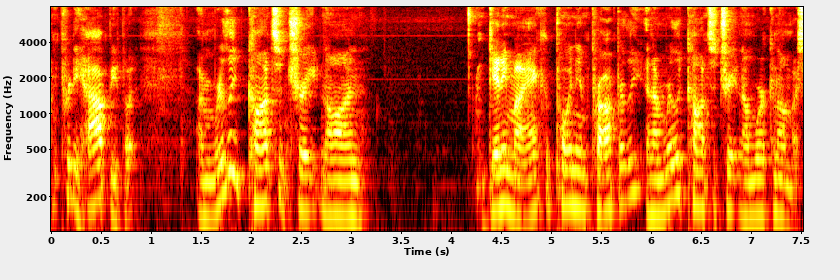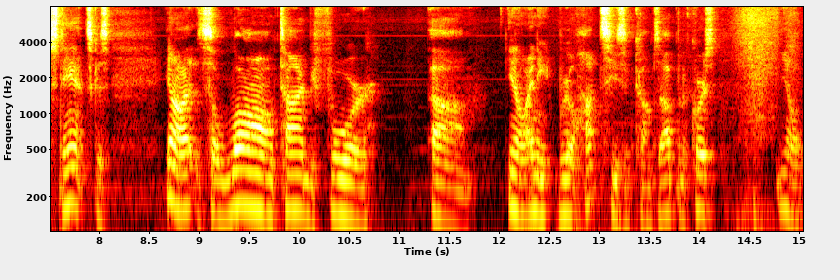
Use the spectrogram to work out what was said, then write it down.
I'm pretty happy. But I'm really concentrating on getting my anchor point in properly, and I'm really concentrating on working on my stance because, you know, it's a long time before, um, you know, any real hunt season comes up. And of course, you know,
